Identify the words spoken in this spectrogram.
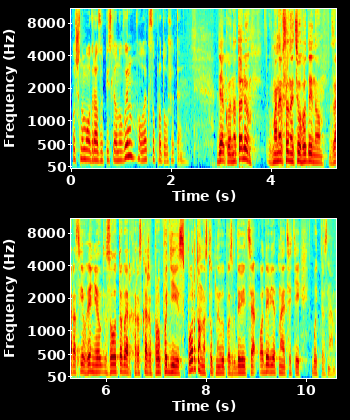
Почнемо одразу після новин. Олексо, продовжуйте. Дякую, Наталю. В мене все на цю годину. Зараз Євгенія Золотоверха розкаже про події спорту. Наступний випуск дивіться о 19-й. Будьте з нами.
